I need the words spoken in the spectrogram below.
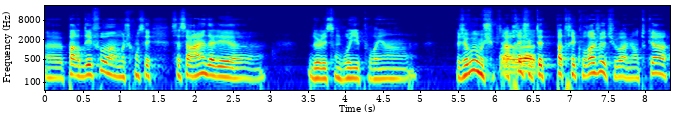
Euh, par défaut, hein, moi je conseille, ça sert à rien d'aller euh, de les s'embrouiller pour rien. J'avoue, moi, je suis... après, je suis peut-être pas très courageux, tu vois, mais en tout cas,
